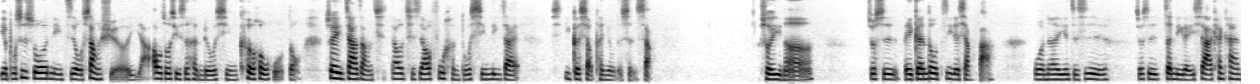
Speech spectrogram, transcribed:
也不是说你只有上学而已啊，澳洲其实很流行课后活动，所以家长要其实要付很多心力在一个小朋友的身上。所以呢，就是每个人都有自己的想法，我呢也只是就是整理了一下，看看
